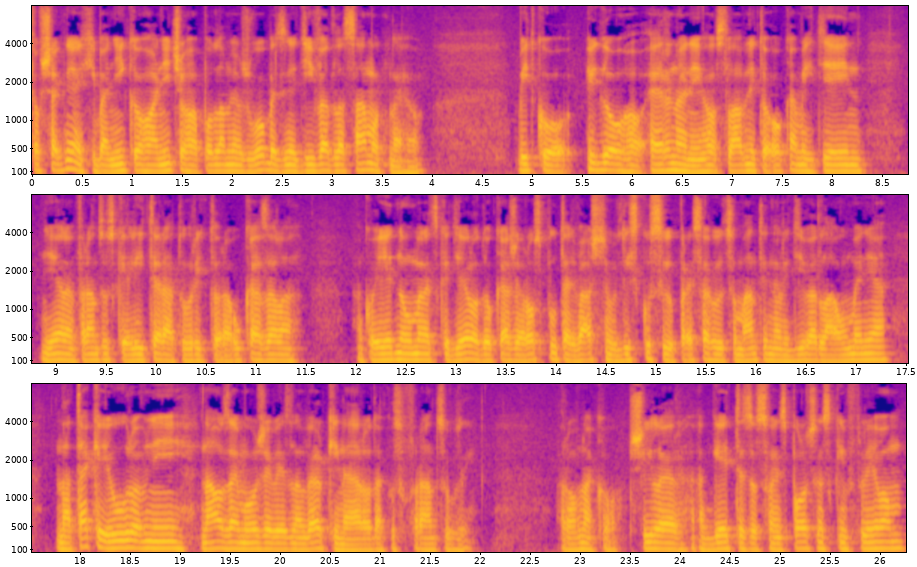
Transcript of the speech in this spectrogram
To však nie je chyba nikoho a ničoho a podľa mňa už vôbec nie divadla samotného. Bytku Igovho Ernaniho slavný to okamih dejín nie len francúzskej literatúry, ktorá ukázala, ako jedno umelecké dielo dokáže rozpútať vášnevú diskusiu presahujúcu mantinely divadla a umenia, na takej úrovni naozaj môže viesť len veľký národ, ako sú Francúzi. Rovnako Schiller a Goethe so svojím spoločenským vplyvom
